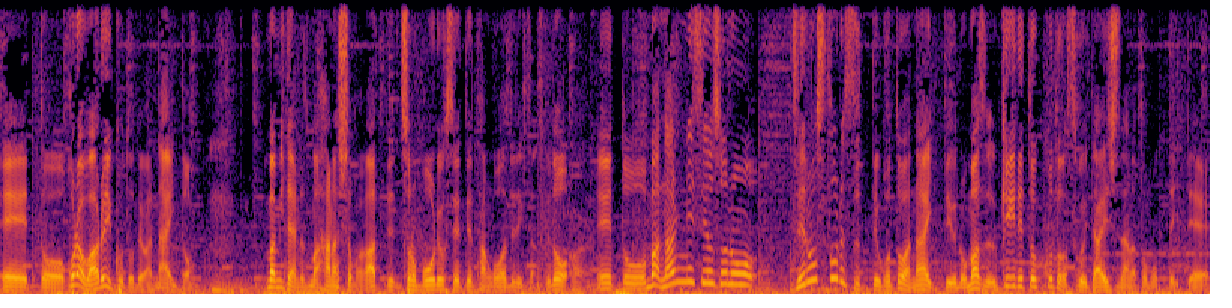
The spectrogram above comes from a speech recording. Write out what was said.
えっ、と、これは悪いことではないと。うん。まあ、みたいな、まあ、話とかがあって、その暴力性っていう単語が出てきたんですけど、はいえっ、と、まあ、何にせよその、ゼロストレスっていうことはないっていうのをまず受け入れておくことがすごい大事だなと思っていて、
